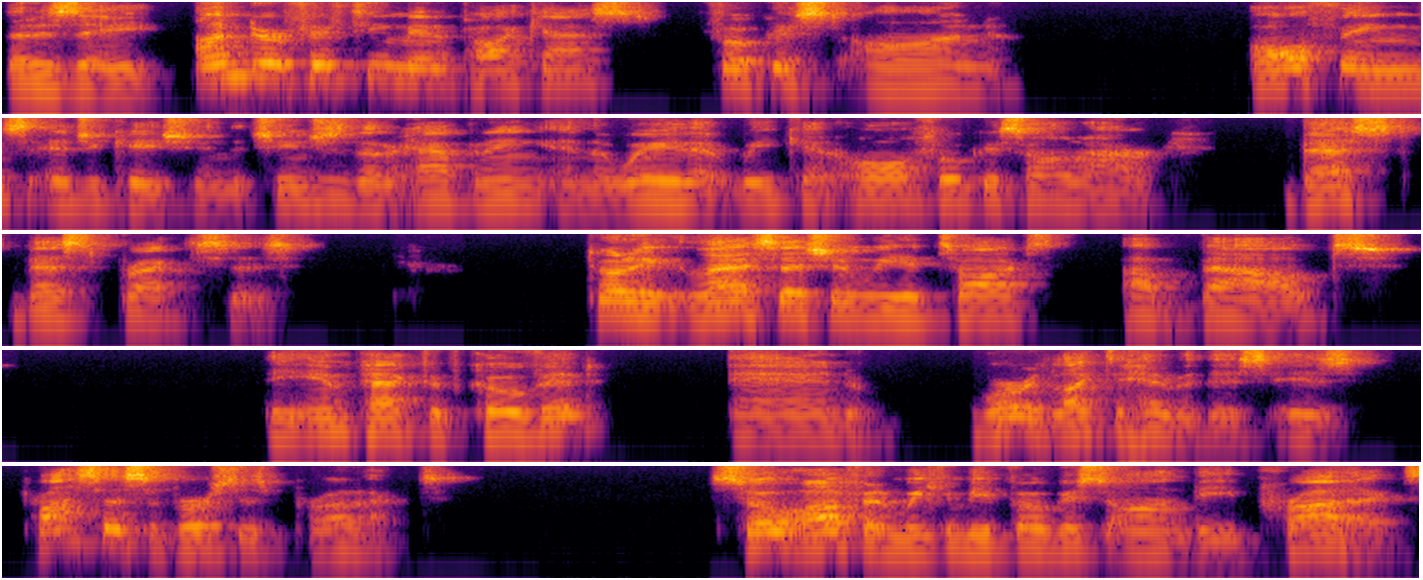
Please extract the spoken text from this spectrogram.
that is a under 15 minute podcast focused on all things education, the changes that are happening, and the way that we can all focus on our best best practices. Tony, last session we had talked about the impact of COVID, and where we'd like to head with this is process versus product. So often we can be focused on the product,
